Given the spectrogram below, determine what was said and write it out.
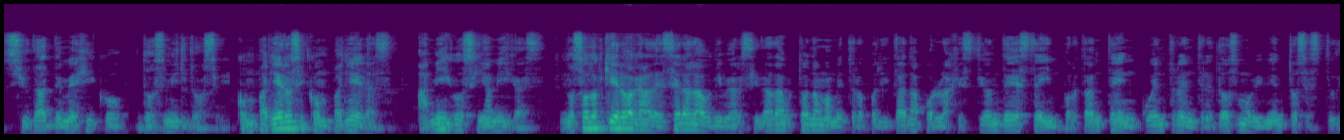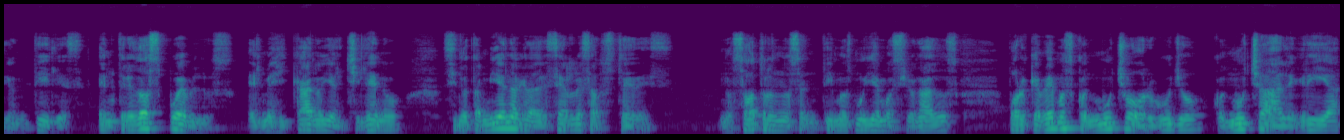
Ciudad de México, 2012. Compañeros y compañeras, amigos y amigas. No solo quiero agradecer a la Universidad Autónoma Metropolitana por la gestión de este importante encuentro entre dos movimientos estudiantiles, entre dos pueblos, el mexicano y el chileno, sino también agradecerles a ustedes. Nosotros nos sentimos muy emocionados porque vemos con mucho orgullo, con mucha alegría,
